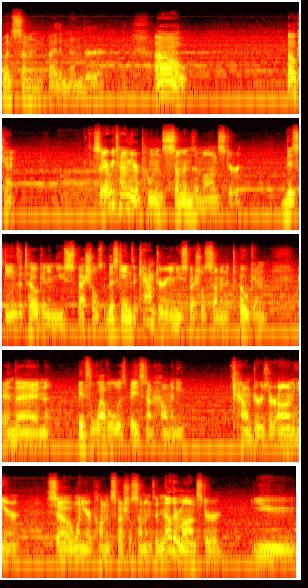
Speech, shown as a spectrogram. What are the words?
When summoned by the number. Oh! Okay. So every time your opponent summons a monster, this gains a token and you specials. This gains a counter and you special summon a token, and then its level is based on how many counters are on here. So when your opponent special summons another monster, you.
